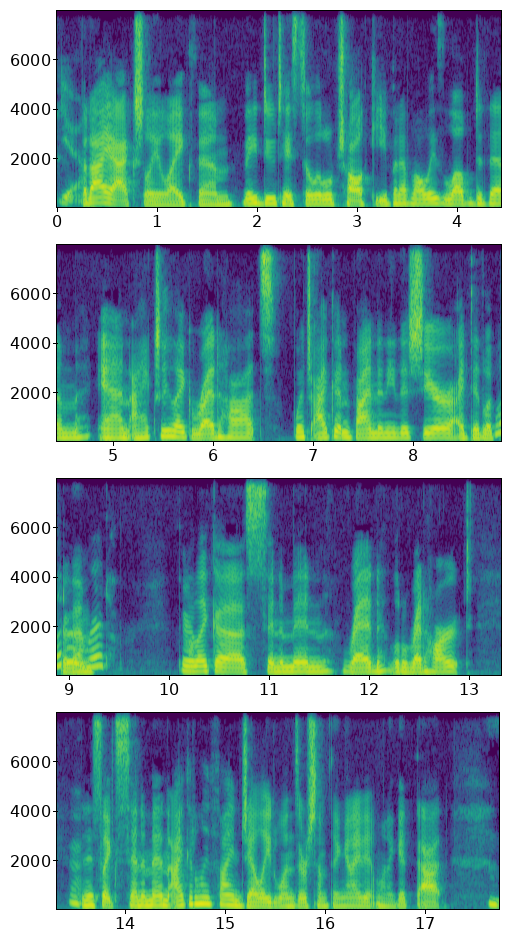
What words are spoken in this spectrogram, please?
Yeah. but I actually like them. They do taste a little chalky, but I've always loved them and I actually like red hots, which I couldn't find any this year. I did look What for them. red They're like a cinnamon red, little red heart. Hmm. And it's like cinnamon. I could only find jellied ones or something, and I didn't want to get that. Hmm.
